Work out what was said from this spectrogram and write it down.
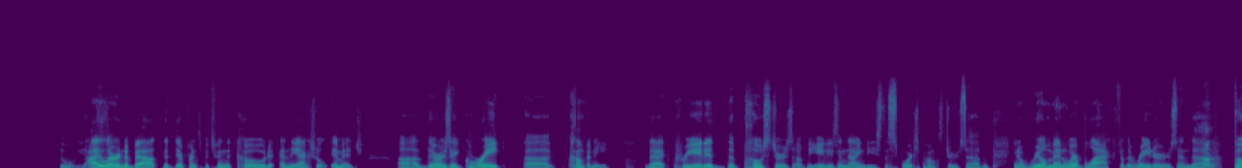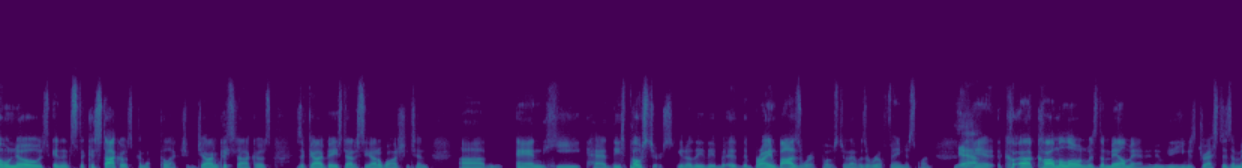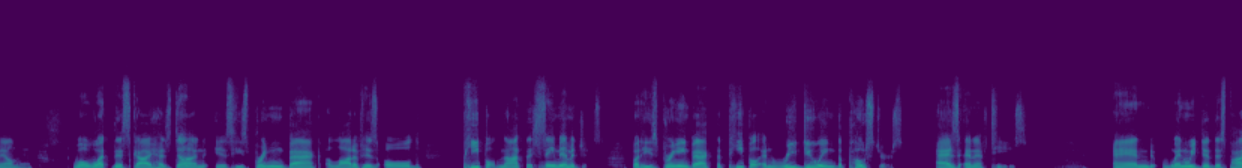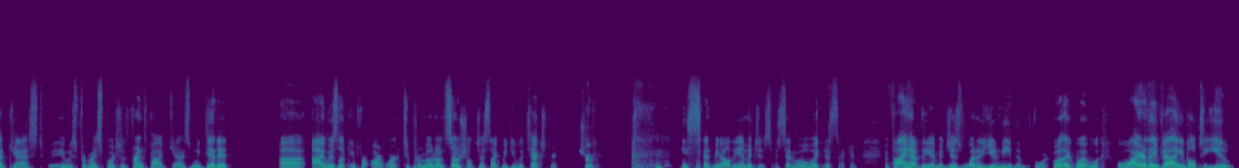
I learned about the difference between the code and the actual image. Uh, there is a great uh, company that created the posters of the 80s and 90s, the sports posters. Um, you know, real men wear black for the Raiders and uh, uh-huh. Bo knows, and it's the Costacos collection. John Costacos is a guy based out of Seattle, Washington. Um, and he had these posters, you know, the, the the Brian Bosworth poster that was a real famous one. Yeah. And uh, Karl Malone was the mailman, and he, he was dressed as a mailman. Well, what this guy has done is he's bringing back a lot of his old people, not the same images, but he's bringing back the people and redoing the posters as NFTs. And when we did this podcast, it was for my Sports with Friends podcast, and we did it. Uh, I was looking for artwork to promote on social, just like we do with TechStream. Sure. he sent me all the images. I said, "Well, wait a second. If I have the images, what do you need them for? Well, like, what? what why are they valuable to you?"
